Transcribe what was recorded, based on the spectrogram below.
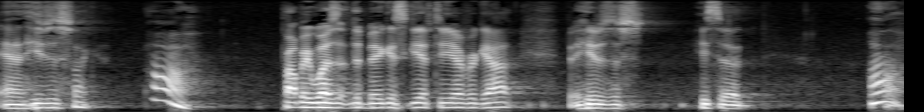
And he was just like, oh, probably wasn't the biggest gift he ever got, but he was just, he said, oh,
